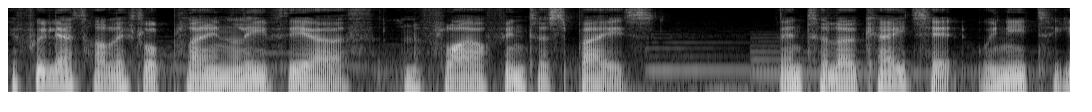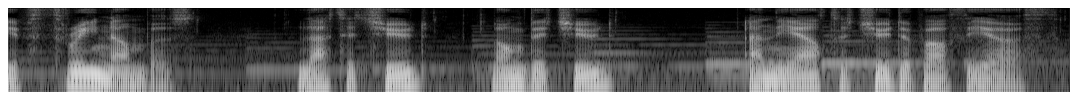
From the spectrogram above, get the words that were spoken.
if we let our little plane leave the Earth and fly off into space, then to locate it we need to give three numbers latitude, longitude, and the altitude above the Earth.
